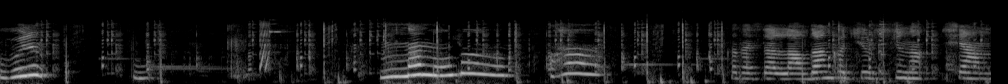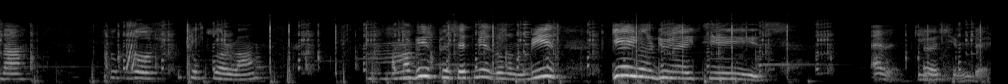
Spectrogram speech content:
Bu bölüm... Lan oğlum. Aha. Arkadaşlar lavdan kaçıyoruz şunu, şu anda. Çok zor. Çok zor lan. Hmm, Ama biz pes etmeyiz oğlum. Biz Gamer United'iz. Evet. gel. Evet şimdi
